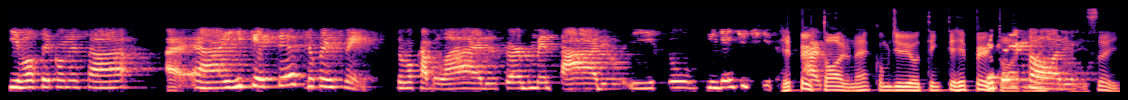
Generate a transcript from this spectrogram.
e você começar a, enriquecer seu conhecimento, seu vocabulário, seu argumentário, e isso ninguém te tira. Repertório, sabe? né? Como diria eu, tem que ter repertório. Né? Repertório. Né? É isso aí.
